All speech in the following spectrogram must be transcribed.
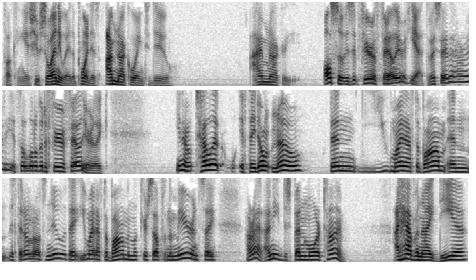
fucking issue. So anyway, the point is, I'm not going to do. I'm not. Also, is it fear of failure? Yeah, did I say that already? It's a little bit of fear of failure. Like, you know, tell it if they don't know, then you might have to bomb. And if they don't know it's new, that you might have to bomb and look yourself in the mirror and say, "All right, I need to spend more time." I have an idea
